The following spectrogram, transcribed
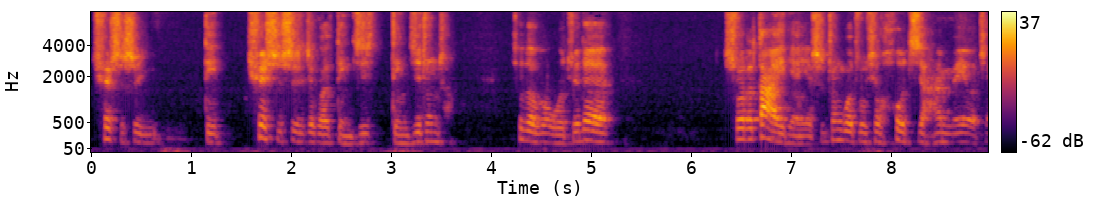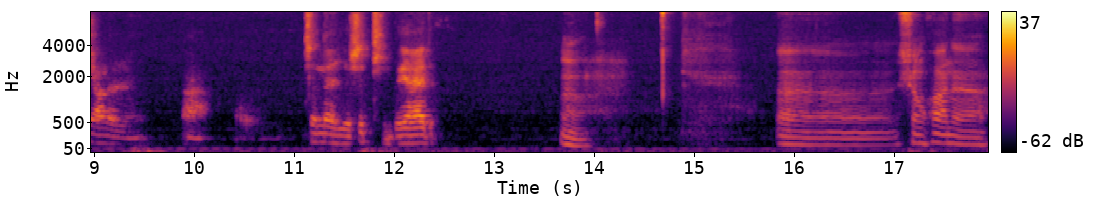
确实是顶，确实是这个顶级顶级中场。这个我觉得说的大一点，也是中国足球后期还没有这样的人啊，真的也是挺悲哀的。嗯，嗯，申花呢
